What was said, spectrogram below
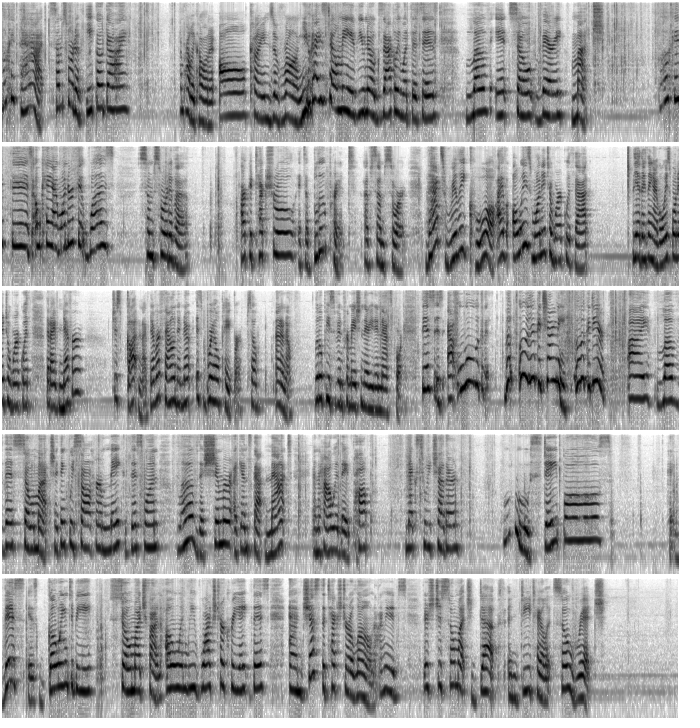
look at that. Some sort of eco dye. I'm probably calling it all kinds of wrong. You guys tell me if you know exactly what this is. Love it so very much. Look at this. Okay, I wonder if it was some sort of a architectural, it's a blueprint of some sort. That's really cool. I've always wanted to work with that. The other thing I've always wanted to work with that I've never just gotten, I've never found, I've never, it's braille paper. So, I don't know. Little piece of information there you didn't ask for. This is, at, ooh, look at it. Look, ooh, look, it's shiny. Ooh, look, a deer. I love this so much. I think we saw her make this one. Love the shimmer against that matte and how would they pop next to each other. Ooh, staples. Okay, this is going to be so much fun. Oh, and we watched her create this and just the texture alone. I mean, it's there's just so much depth and detail. It's so rich.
